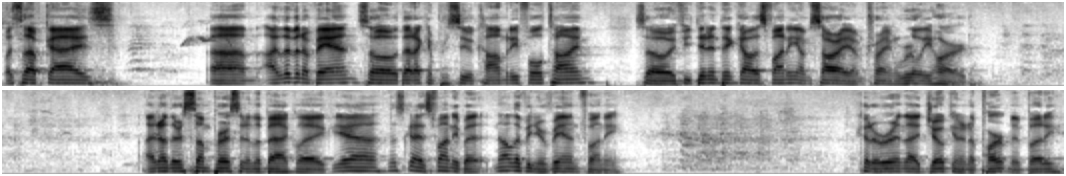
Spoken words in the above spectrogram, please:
What's up, guys? Um, I live in a van so that I can pursue comedy full time. So if you didn't think I was funny, I'm sorry. I'm trying really hard. I know there's some person in the back like, yeah, this guy's funny, but not living your van funny. Could have written that joke in an apartment, buddy.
